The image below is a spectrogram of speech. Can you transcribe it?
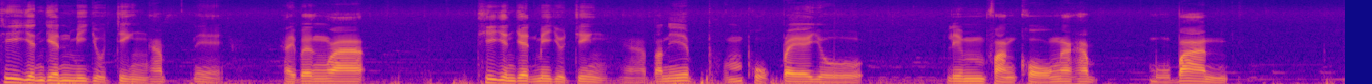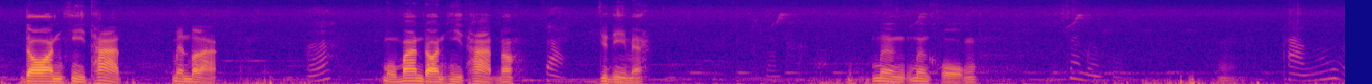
ที่เย็นๆมีอยู่จริงครับนี่ให้เบิงว่าที่เย็นๆมีอยู่จริงนะครับตอนนี้ผมผูกเปรอยู่ริมฝั่งโขงนะครับ หมู่บ้าน ดอนหีธาตุแม่นบ่ละฮะหมู่บ้านดอนหีธาตุเนาะใช่อยู่นี่ไหมเมืองเมืองโขง ใช่เมืองผม อืม ทางนู้น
